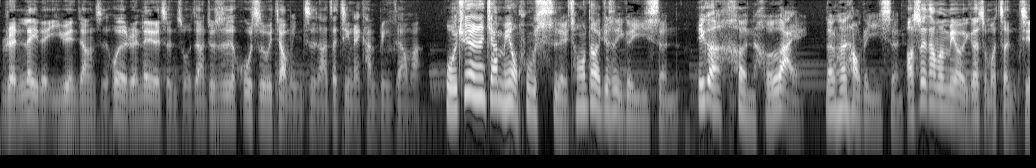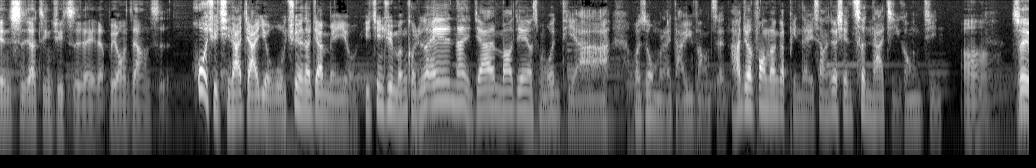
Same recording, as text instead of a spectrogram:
人类的医院这样子，或者人类的诊所这样，就是护士会叫名字，然后再进来看病，这样吗？我去人家没有护士、欸，哎，从头到尾就是一个医生，一个很和蔼、人很好的医生。哦，所以他们没有一个什么诊间室要进去之类的，不用这样子。或许其他家有，我去的那家没有。一进去门口就说：“哎、欸，那你家猫今天有什么问题啊？”我说：“我们来打预防针。”他就放那个平台上，就先称它几公斤。嗯，所以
